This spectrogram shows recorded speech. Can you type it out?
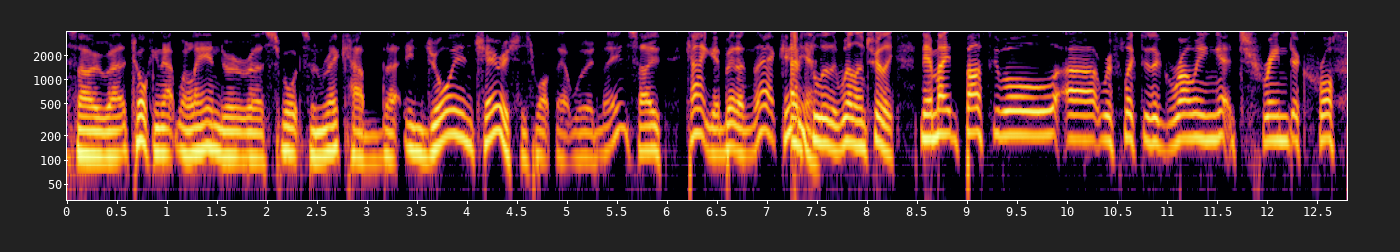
So, uh, talking that Wulanda uh, Sports and Rec Hub, uh, enjoy and cherish is what that word means. So, can't get better than that, can Absolutely, you? well and truly. Now, mate, basketball uh, reflected a growing trend across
